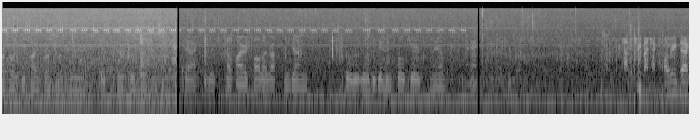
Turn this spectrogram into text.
Bartolo Stack with Hellfires followed by rockets and guns. So we'll be getting closer now. I'll read back.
